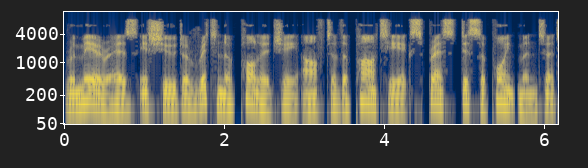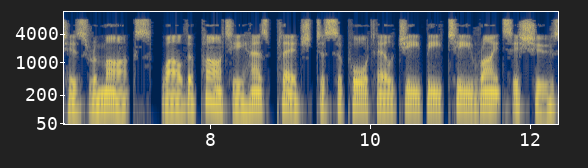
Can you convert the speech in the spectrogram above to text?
Ramirez issued a written apology after the party expressed disappointment at his remarks. While the party has pledged to support LGBT rights issues,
